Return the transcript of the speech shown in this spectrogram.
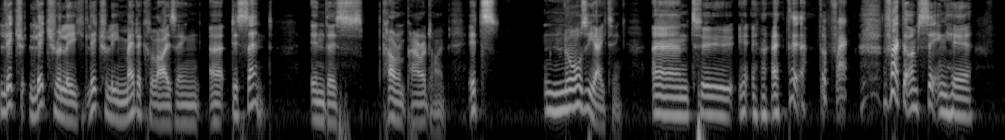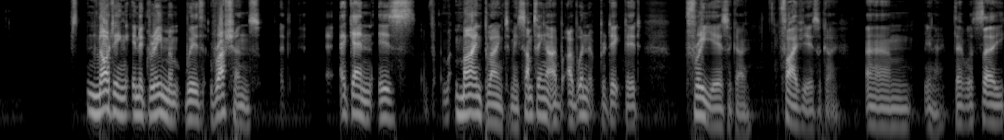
Liter- literally, literally medicalizing uh, dissent in this current paradigm. It's nauseating. And to the, the fact the fact that I'm sitting here nodding in agreement with Russians again is mind blowing to me. Something I, I, wouldn't have predicted three years ago, five years ago. Um, you know, there was a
